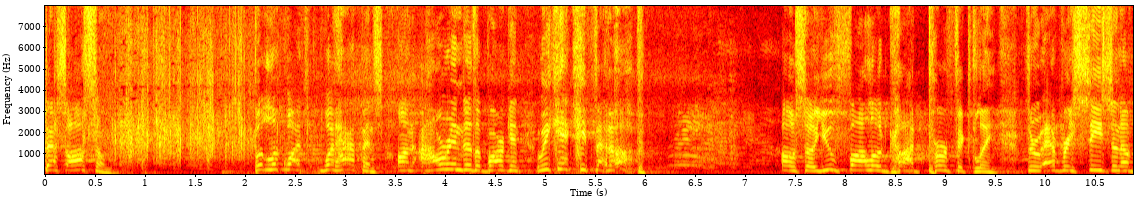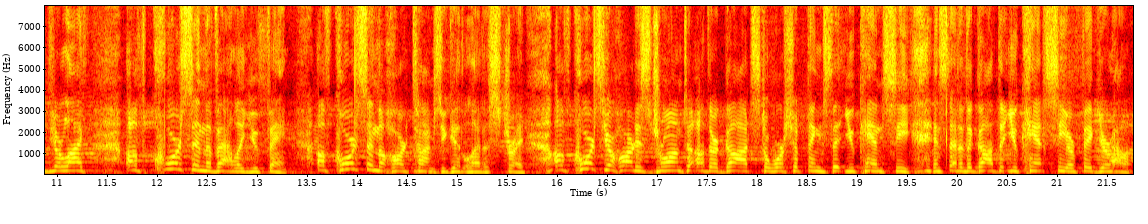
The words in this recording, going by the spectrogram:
that's awesome but look what, what happens on our end of the bargain, we can't keep that up. Oh, so you followed God perfectly through every season of your life. Of course, in the valley you faint. Of course, in the hard times you get led astray. Of course, your heart is drawn to other gods to worship things that you can see instead of the God that you can't see or figure out.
